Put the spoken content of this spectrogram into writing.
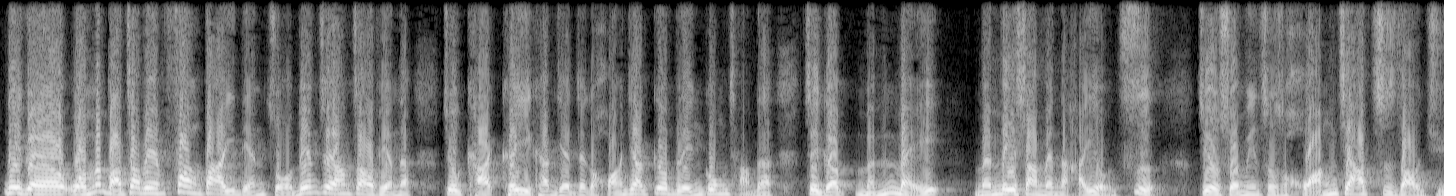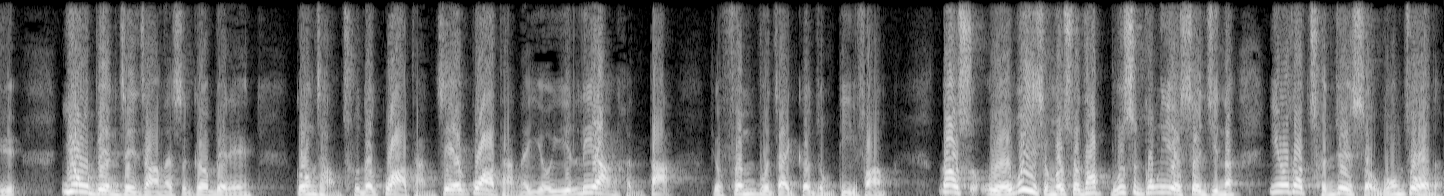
那个我们把照片放大一点，左边这张照片呢，就看可以看见这个皇家哥布林工厂的这个门楣，门楣上面呢还有字。这就说明这是皇家制造局。右边这张呢是哥本林工厂出的挂毯，这些挂毯呢由于量很大，就分布在各种地方。那是我为什么说它不是工业设计呢？因为它纯粹手工做的。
